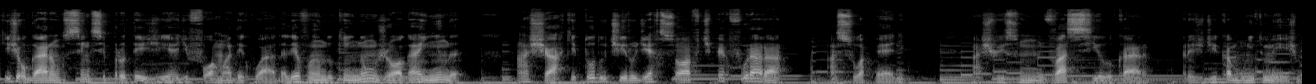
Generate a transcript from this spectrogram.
que jogaram sem se proteger de forma adequada, levando quem não joga ainda a achar que todo tiro de airsoft perfurará a sua pele. Acho isso um vacilo, cara. Prejudica muito mesmo.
